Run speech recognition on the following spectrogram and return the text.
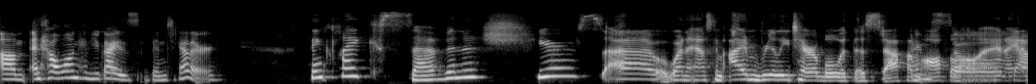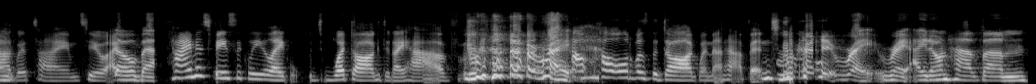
Um, and how long have you guys been together? Think like seven ish years. I want to ask him. I'm really terrible with this stuff. I'm, I'm awful. So and I am with time too. So I, bad. Time is basically like, what dog did I have? right. How, how, old was the dog when that happened? right, right, right. I don't have, um,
